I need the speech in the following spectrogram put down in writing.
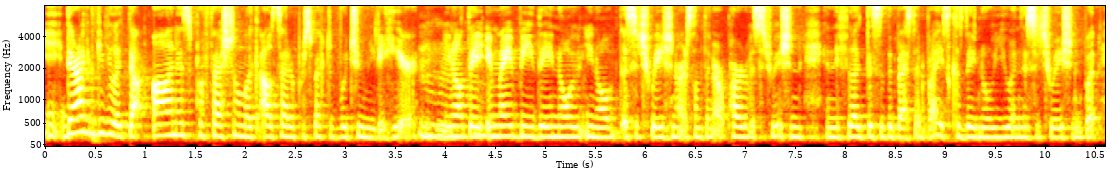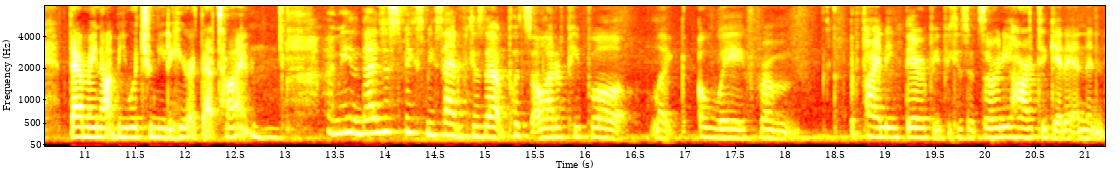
They're not going to give you like the honest, professional, like outsider perspective what you need to hear. Mm-hmm. You know, they it mm-hmm. might be they know you know a situation or something or part of a situation, and they feel like this is the best advice because they know you in this situation, but that may not be what you need to hear at that time. Mm-hmm. I mean, that just makes me sad because that puts a lot of people like away from finding therapy because it's already hard to get it, and then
